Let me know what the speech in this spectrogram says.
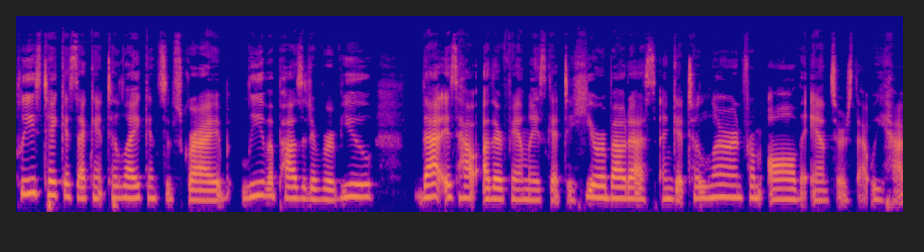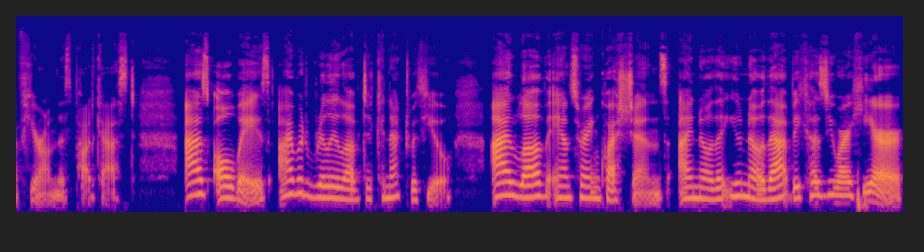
Please take a second to like and subscribe, leave a positive review, that is how other families get to hear about us and get to learn from all the answers that we have here on this podcast. As always, I would really love to connect with you. I love answering questions. I know that you know that because you are here,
